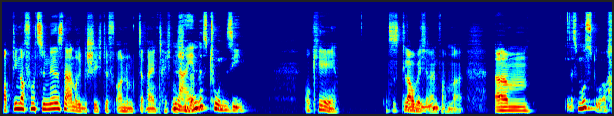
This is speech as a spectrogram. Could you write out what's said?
Ob die noch funktionieren, ist eine andere Geschichte von einem rein technischen. Nein, Level. das tun sie. Okay. Das glaube ich mhm. einfach mal. Ähm, das musst du auch.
